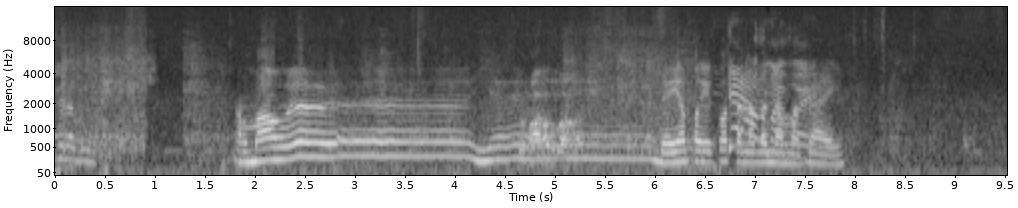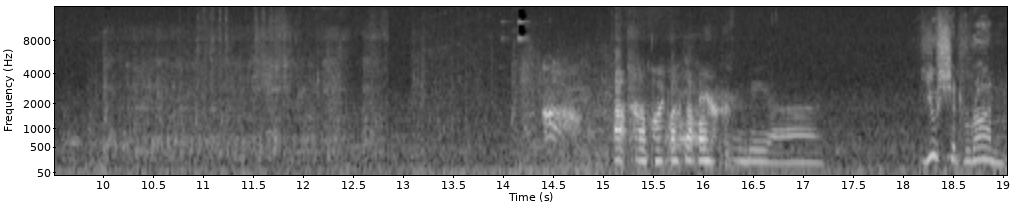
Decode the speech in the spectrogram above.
Ito sila beach. Amawe! Yeah! Daya, pag ikaw talaga namatay. Ah, nakupas ako. Hindi yan. You should run.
